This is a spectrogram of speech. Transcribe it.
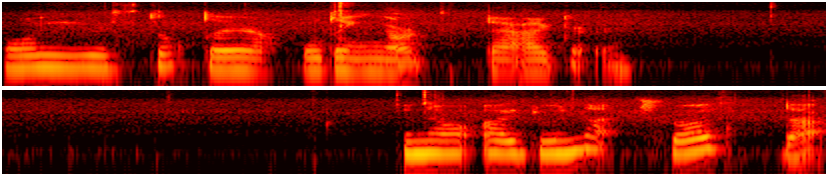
Oh, you're still there holding your dagger. You know, I do not trust that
